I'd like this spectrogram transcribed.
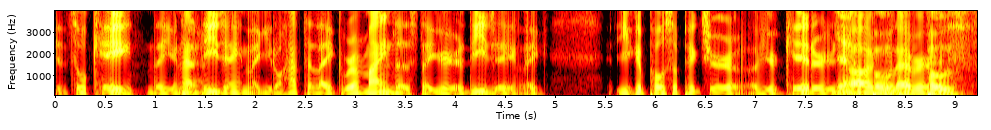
it's okay that you're not Yeah. DJing like you don't have to like remind us that you're a DJ like you could post a picture of your kid or your Yeah, dog, post- whatever. post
